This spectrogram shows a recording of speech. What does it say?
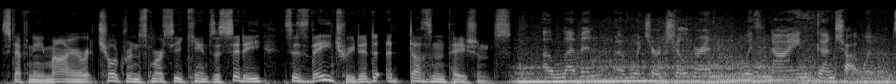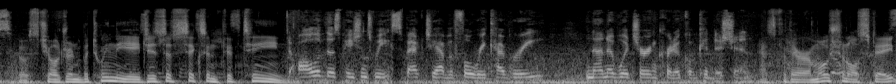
Stephanie Meyer at Children's Mercy Kansas City says they treated a dozen patients. 11 of which are children with nine gunshot wounds. Those children between the ages of 6 and 15. All of those patients we expect to have a full recovery, none of which are in critical condition. As for their emotional state,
